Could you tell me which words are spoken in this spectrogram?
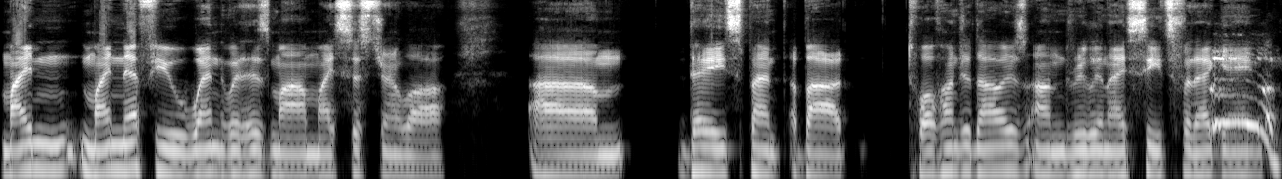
My my nephew went with his mom, my sister in law. Um, they spent about twelve hundred dollars on really nice seats for that game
